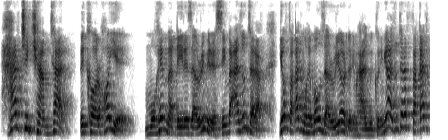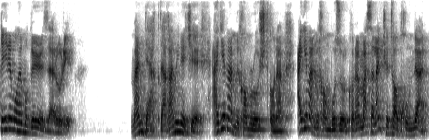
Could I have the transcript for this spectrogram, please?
هرچه کمتر به کارهای مهم و غیر ضروری می‌رسیم و از اون طرف یا فقط مهم و ضروری ها رو داریم حل می‌کنیم یا از اون طرف فقط غیر مهم و غیر ضروری. من دقدقم اینه که اگه من می‌خوام رشد کنم اگه من می‌خوام بزرگ کنم مثلا کتاب خوندن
